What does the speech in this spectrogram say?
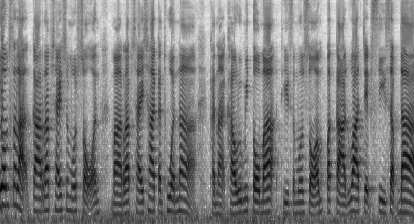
ยอมสละการรับใช้สโมสร มารับใช้ชาติกันทั่วหน้า ขณะคารุมิโตมะ ที่สโมสรประกาศว่าเจ็บ 4 สัปดาห์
